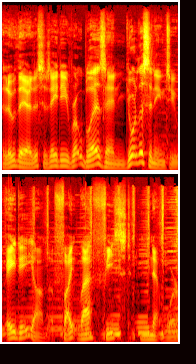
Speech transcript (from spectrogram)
Hello there, this is AD Robles, and you're listening to AD on the Fight Laugh Feast Network.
